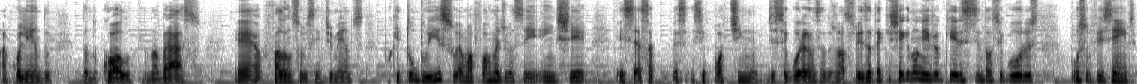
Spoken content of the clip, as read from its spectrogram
acolhendo, dando colo, dando abraço, é, falando sobre sentimentos, porque tudo isso é uma forma de você encher esse, essa, esse potinho de segurança dos nossos filhos até que chegue num nível que eles se sintam seguros o suficiente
